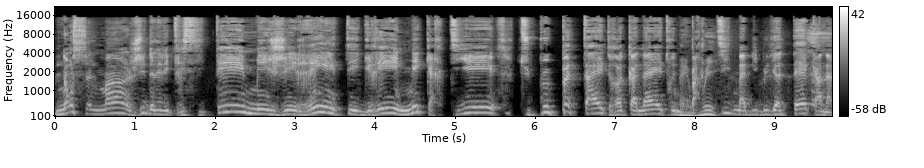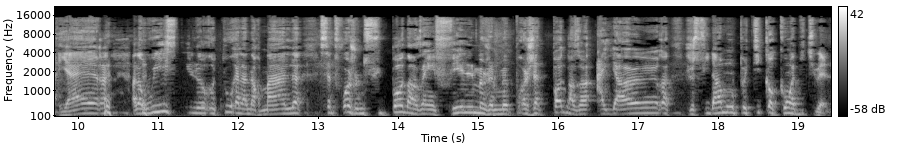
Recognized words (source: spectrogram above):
Non seulement j'ai de l'électricité, mais j'ai réintégré mes quartiers. Tu peux peut-être reconnaître une Ben partie oui. de ma bibliothèque en arrière. Alors oui, c'est le retour à la normale. Cette fois, je ne suis pas dans un film, je ne me projette pas dans un ailleurs. Je suis dans mon petit cocon habituel.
